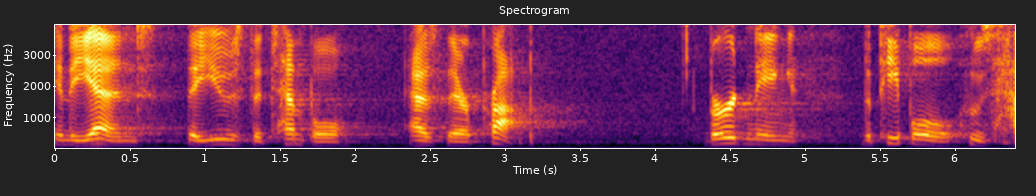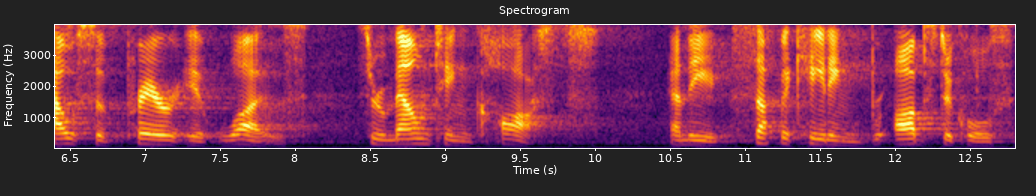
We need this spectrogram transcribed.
In the end, they used the temple as their prop, burdening the people whose house of prayer it was through mounting costs and the suffocating obstacles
